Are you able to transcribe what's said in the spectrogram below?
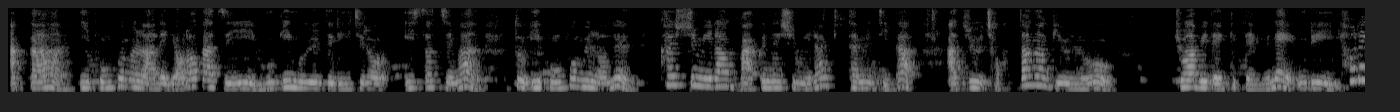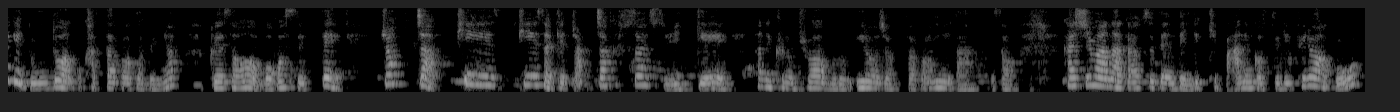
아까 이 본포뮬러 안에 여러 가지 무기물들이 들어 있었지만 또 이 본포뮬러는 칼슘이랑 마그네슘이랑 비타민 D가 아주 적당한 비율로 조합이 되어 있기 때문에 우리 혈액의 농도하고 같다고 하거든요. 그래서 먹었을 때 쫙쫙 피해, 피해서 이렇게 쫙쫙 흡수할 수 있게 하는 그런 조합으로 이루어졌다고 합니다. 그래서 칼슘 하나가 흡수되는데 이렇게 많은 것들이 필요하고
